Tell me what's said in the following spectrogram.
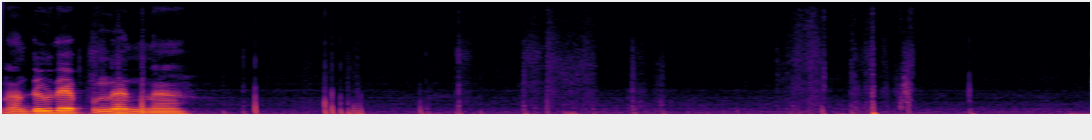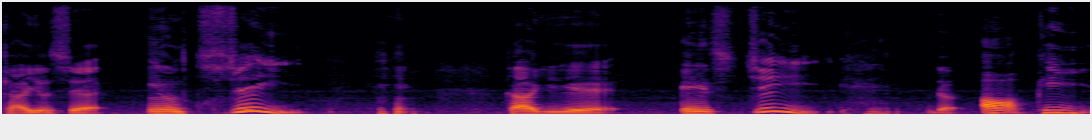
Not do that for nothing now. Call yourself MG. Call you yeah, SG. The RPSB.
